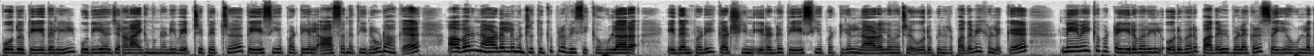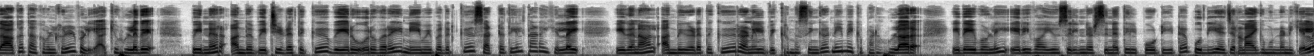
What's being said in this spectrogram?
பொது தேர்தலில் புதிய ஜனநாயக முன்னணி வெற்றி பெற்ற தேசிய பட்டியல் ஆசனத்தினூடாக அவர் நாடாளுமன்றத்துக்கு பிரவேசிக்க உள்ளார். இதன்படி கட்சியின் இரண்டு தேசிய பட்டியல் நாடாளுமன்ற உறுப்பினர் பதவிகளுக்கு நியமிக்கப்பட்ட இருவரில் ஒருவர் பதவி விலகல் செய்ய உள்ளதாக தகவல்கள் வெளியாகியுள்ளது. பின்னர் அந்த வெற்றிடத்துக்கு வேறு ஒருவரை நியமிப்பதற்கு சட்டத்தில் தடையில்லை. இதனால் அந்த இடத்துக்கு ரணில் விக்ரமசிங்க நியமிக்கப்பட உள்ளார். இதேவேளை எரிவாயு சிலிண்டர் உறுப்பினர் சின்னத்தில் போட்டியிட்ட புதிய ஜனநாயக முன்னணியில்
